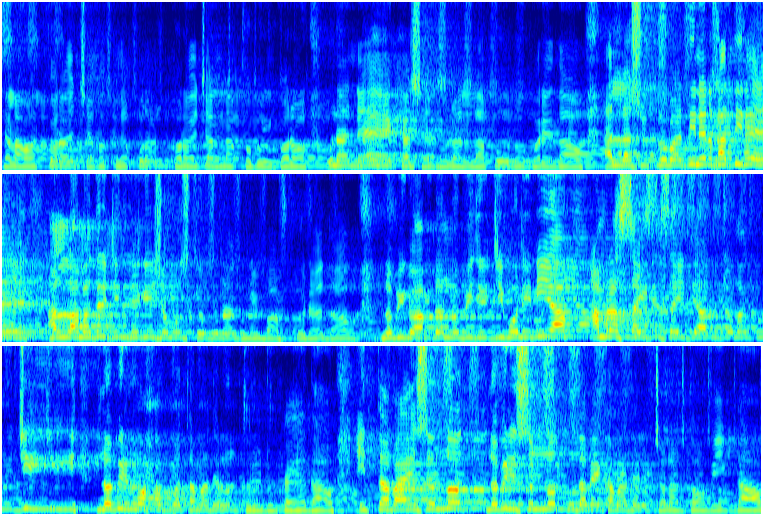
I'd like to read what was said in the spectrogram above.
তেলাওয়াত করা হয়েছে খতমে কোরআন করা হয়েছে আল্লাহ কবুল করো উনার নেক আশাগুলো আল্লাহ পূর্ণ করে দাও আল্লাহ শুক্রবার দিনের খাতিরে আল্লাহ আমাদের জিন্দগির সমস্ত গুণাগুলি মাফ করে দাও নবী গো আপনার নবীজির জীবনী নিয়ে আমরা সাইডে সাইডে আলোচনা করেছি নবীর মহব্বত আমাদের অন্তরে ঢুকাইয়া দাও। ইত্তাবায় সুন্নত, নবীর সুন্নত মোতাবেক আমাদের চলার তৌফিক দাও।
